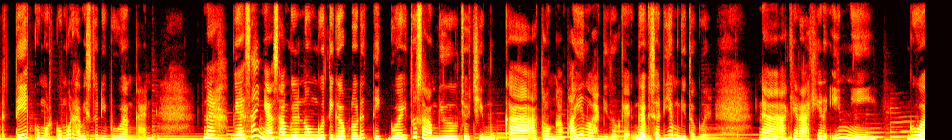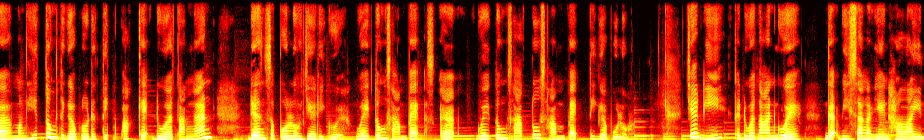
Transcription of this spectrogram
detik kumur-kumur habis itu dibuang kan Nah, biasanya sambil nunggu 30 detik, gue itu sambil cuci muka atau ngapain lah gitu, kayak nggak bisa diem gitu gue. Nah, akhir-akhir ini gue menghitung 30 detik pakai dua tangan dan 10 jari gue. Gue hitung sampai eh, gue hitung 1 sampai 30. Jadi, kedua tangan gue gak bisa ngerjain hal lain.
